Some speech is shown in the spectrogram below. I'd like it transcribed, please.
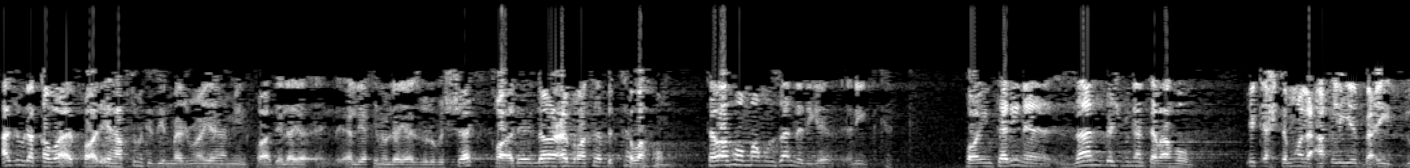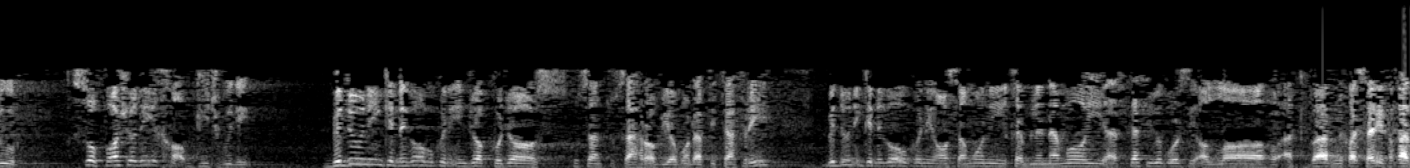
از جمله قواعد قاعده هفتم که زیر مجموعه همین قاعده الیقین لا یزول بالشک قاعده لا عبرت بالتوهم. توهم مامون زن دیگه یعنی پایین ترین زن بهش میگن توهم. یک احتمال عقلی بعید دور. صبح پا شدی خواب گیج بودی. بدون اینکه نگاه بکنی اینجا کجاست خصوصا تو صحرا بیابان رفتی تفریح بدون اینکه نگاه بکنی آسمانی قبل نمایی از کسی بپرسی الله اکبر می‌خوای سریع فقط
